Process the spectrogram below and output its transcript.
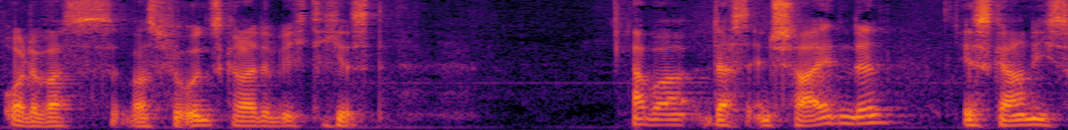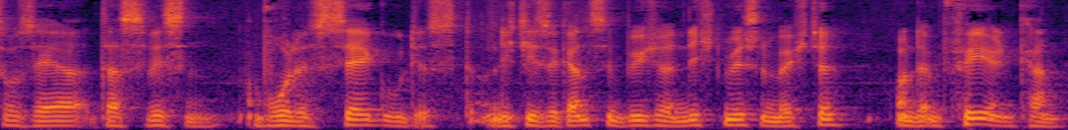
oder was, was für uns gerade wichtig ist. Aber das Entscheidende ist gar nicht so sehr das Wissen, obwohl es sehr gut ist und ich diese ganzen Bücher nicht missen möchte und empfehlen kann.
